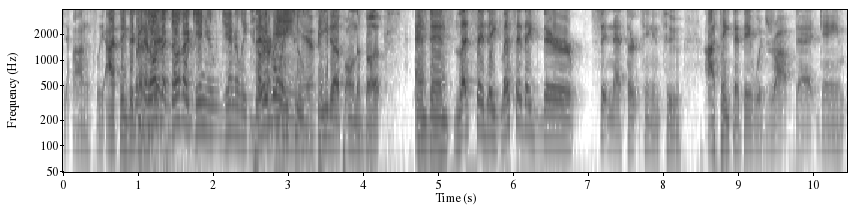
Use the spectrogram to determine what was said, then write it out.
Yeah, honestly, I think they're gonna those are those are generally generally tougher they're going games. to Yeah. beat up on the Bucks, and then let's say they let's say they they're sitting at thirteen and two. I think that they would drop that game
